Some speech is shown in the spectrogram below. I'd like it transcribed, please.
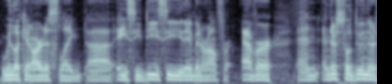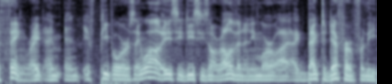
we look at artists like uh, ACDC, they've been around forever and, and they're still doing their thing, right? And, and if people were saying, well, ACDC is not relevant anymore, I, I, beg to differ for the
